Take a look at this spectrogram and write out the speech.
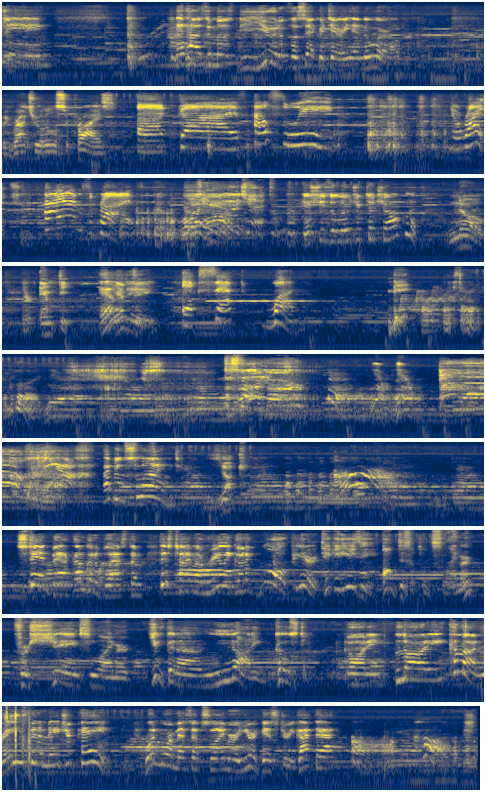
Jean. And how's the most beautiful secretary in the world? We brought you a little surprise. Uh, guys, how sweet. You're right. I am surprised. What's What's wrong? Guess she's allergic to chocolate. No, they're empty. Empty. Except Slimer! I've been slimed. Yuck. Stand back. I'm gonna blast them. This time I'm really gonna. Whoa, Peter, take it easy. I'll discipline Slimer. For shame, Slimer. You've been a naughty ghosty. Naughty, naughty. Come on, Ray. He's been a major pain. One more mess up Slimer in your history. Got that?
